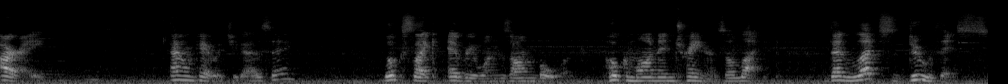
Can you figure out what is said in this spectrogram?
Alright. I don't care what you guys say. Looks like everyone's on board, Pokemon and trainers alike. Then let's do this.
